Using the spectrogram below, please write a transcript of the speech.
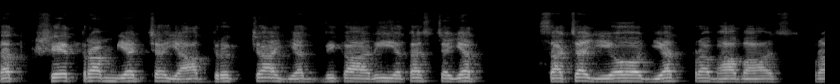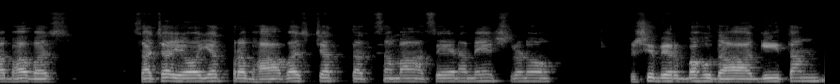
तत्क्षेत्रं यच्च यादृक् च यद्विकारी यतश्च यत् स च यो यत्प्रभवस् प्रभवस् स च यो यत्प्रभावश्च तत्समासेन मे शृणु। ऋषिभिर्बहुधा गीतं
